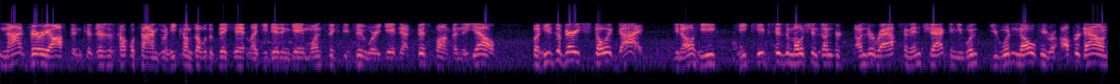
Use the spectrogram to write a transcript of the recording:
not very often because there's a couple times when he comes up with a big hit like he did in game 162 where he gave that fist bump and the yell but he's a very stoic guy you know he he keeps his emotions under under wraps and in check and you wouldn't you wouldn't know if he were up or down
